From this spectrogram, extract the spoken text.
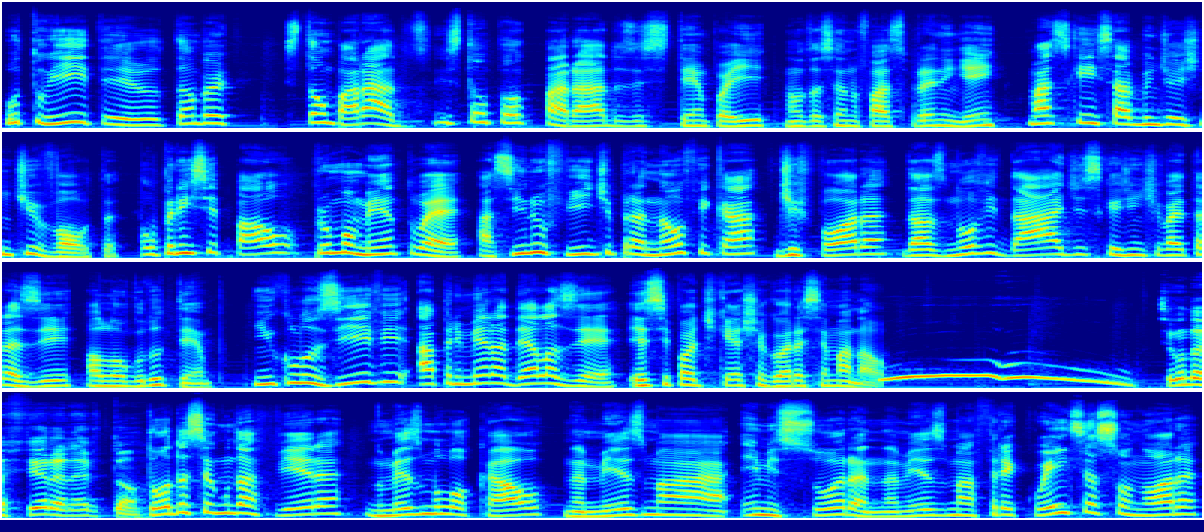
o Twitter, o Tumblr. Estão parados? Estão um pouco parados esse tempo aí, não tá sendo fácil para ninguém, mas quem sabe um dia a gente volta. O principal pro momento é assine o feed para não ficar de fora das novidades que a gente vai trazer ao longo do tempo. Inclusive, a primeira delas é: esse podcast agora é semanal. Segunda-feira, né, Vitão? Toda segunda-feira, no mesmo local, na mesma emissora, na mesma frequência sonora,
